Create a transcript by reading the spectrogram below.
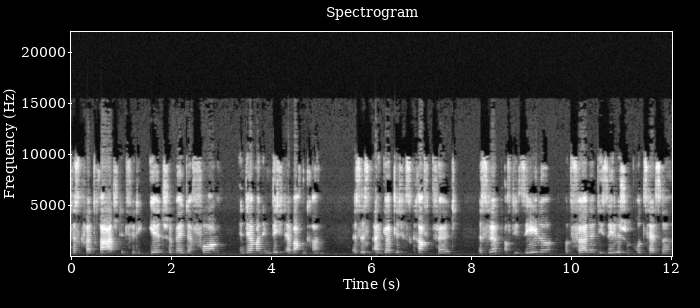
Das Quadrat steht für die irdische Welt der Form, in der man im Licht erwachen kann. Es ist ein göttliches Kraftfeld. Es wirkt auf die Seele und fördert die seelischen Prozesse,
